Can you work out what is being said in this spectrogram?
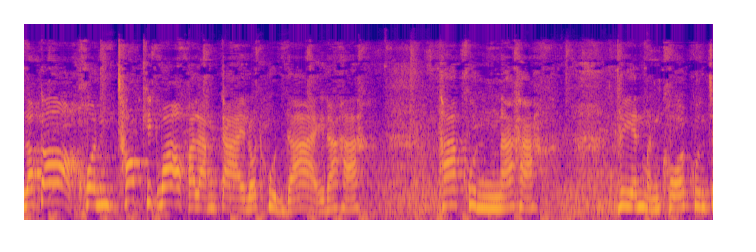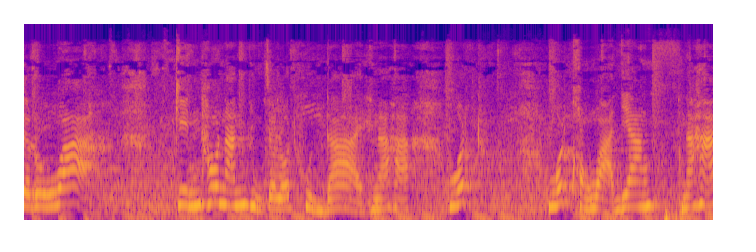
แล้วก็คนชอบคิดว่าออกกำลังกายลดหุ่นได้นะคะ ถ้าคุณนะคะ เรียนเหมือนโค้ชคุณจะรู้ว่ากินเท่านั้นถึงจะลดหุ่นได้นะคะ งดงดของหวานยังนะคะ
